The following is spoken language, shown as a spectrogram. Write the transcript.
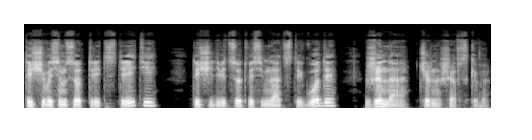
1833-1918 годы, жена Чернышевского.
